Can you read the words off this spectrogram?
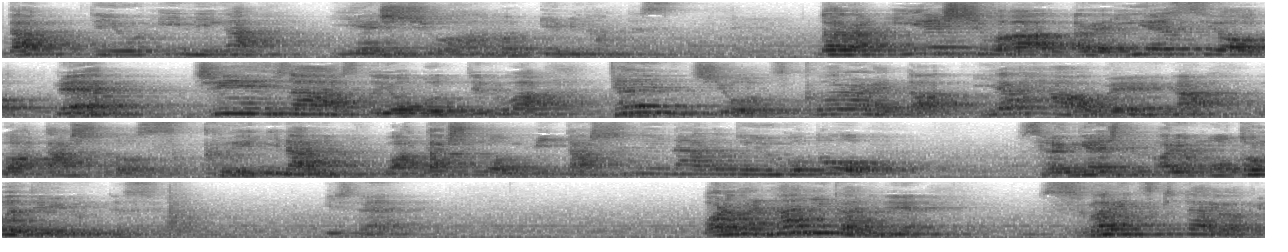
だっていう意味がイエシュアの意味なんです。だからイエシュアあるいはイエスよね。ジーザースと呼ぶっていうのは天地を作られたヤハウェが私の救いになり私の満たしになるということを宣言してあるいは求めているんですよ。いいですね。我々何かにねすがりつきたいわけ。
